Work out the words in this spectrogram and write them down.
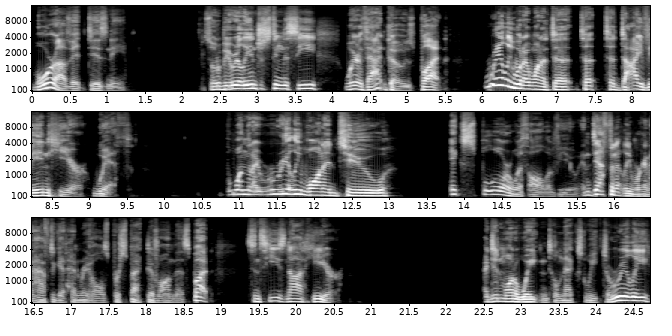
more of at Disney. So it'll be really interesting to see where that goes. But really, what I wanted to, to, to dive in here with, the one that I really wanted to explore with all of you, and definitely we're going to have to get Henry Hall's perspective on this. But since he's not here. I didn't want to wait until next week to really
